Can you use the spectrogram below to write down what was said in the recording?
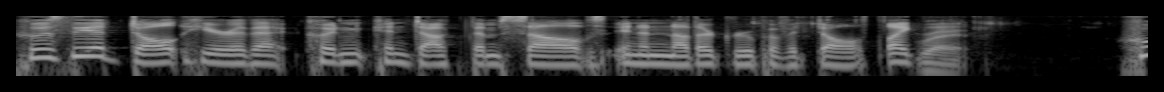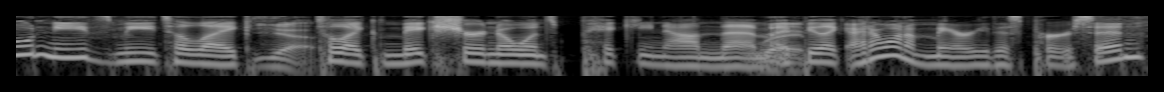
who's the adult here that couldn't conduct themselves in another group of adults? Like Right. Who needs me to like Yeah. to like make sure no one's picking on them? Right. I'd be like, I don't want to marry this person.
